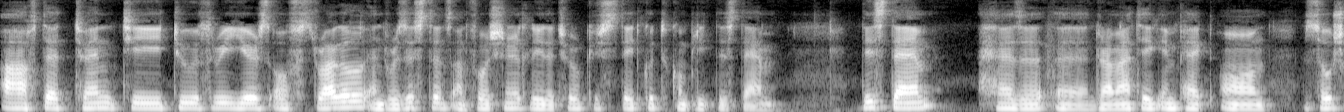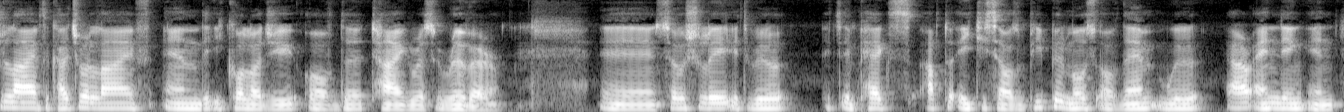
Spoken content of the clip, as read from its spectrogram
After 22 3 years of struggle and resistance, unfortunately, the Turkish state could complete this dam. This dam has a, a dramatic impact on the social life, the cultural life, and the ecology of the Tigris River. Uh, socially, it will it impacts up to 80,000 people. Most of them will are ending in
